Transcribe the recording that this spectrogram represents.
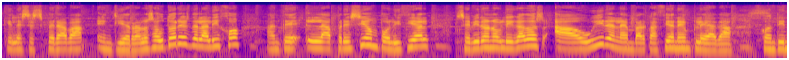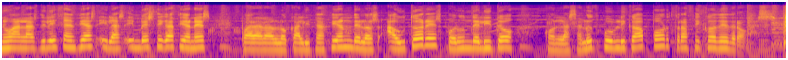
que les esperaba en tierra. Los autores del alijo, ante la presión policial, se vieron obligados a huir en la embarcación empleada. Continúan las diligencias y las investigaciones para la localización de los autores por un delito con la salud pública por tráfico de drogas.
